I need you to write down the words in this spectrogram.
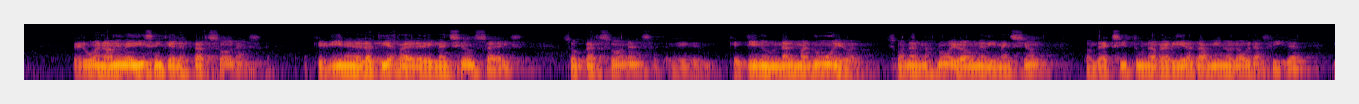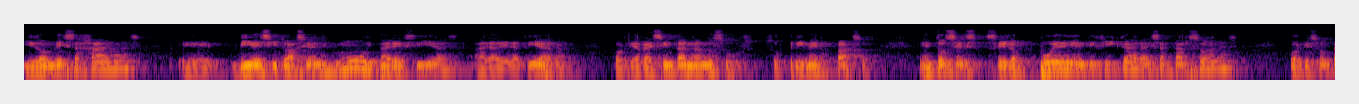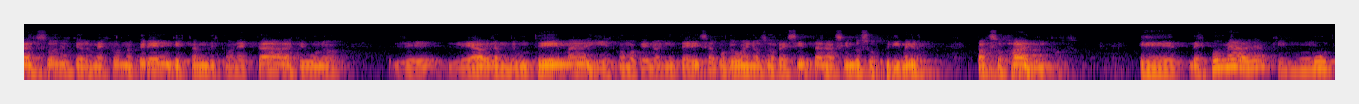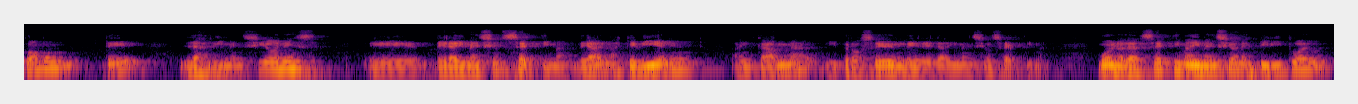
Pero bueno, a mí me dicen que las personas que vienen a la Tierra de la dimensión 6 son personas eh, que tienen un alma nueva, son almas nuevas, una dimensión donde existe una realidad también holográfica y donde esas almas eh, viven situaciones muy parecidas a la de la Tierra, porque recién están dando sus, sus primeros pasos. Entonces se los puede identificar a esas personas porque son personas que a lo mejor no creen, que están desconectadas, que uno le, hablan de un tema y es como que no le interesa porque, bueno, ellos recién están haciendo sus primeros pasos álmicos. Eh, después me hablan que es muy común de las dimensiones, eh, de la dimensión séptima, de almas que vienen a encarnar y proceden de la dimensión séptima. Bueno, la séptima dimensión espiritual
